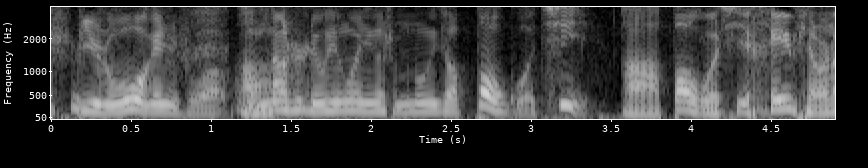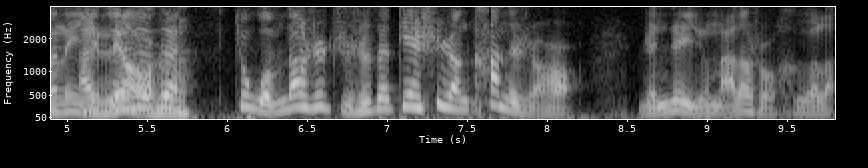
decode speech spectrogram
食比如我跟你说，我们当时流行过一个什么东西叫爆果器，啊，爆果器黑瓶的那哎饮料对对对？就我们当时只是在电视上看的时候，人家已经拿到手喝了。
